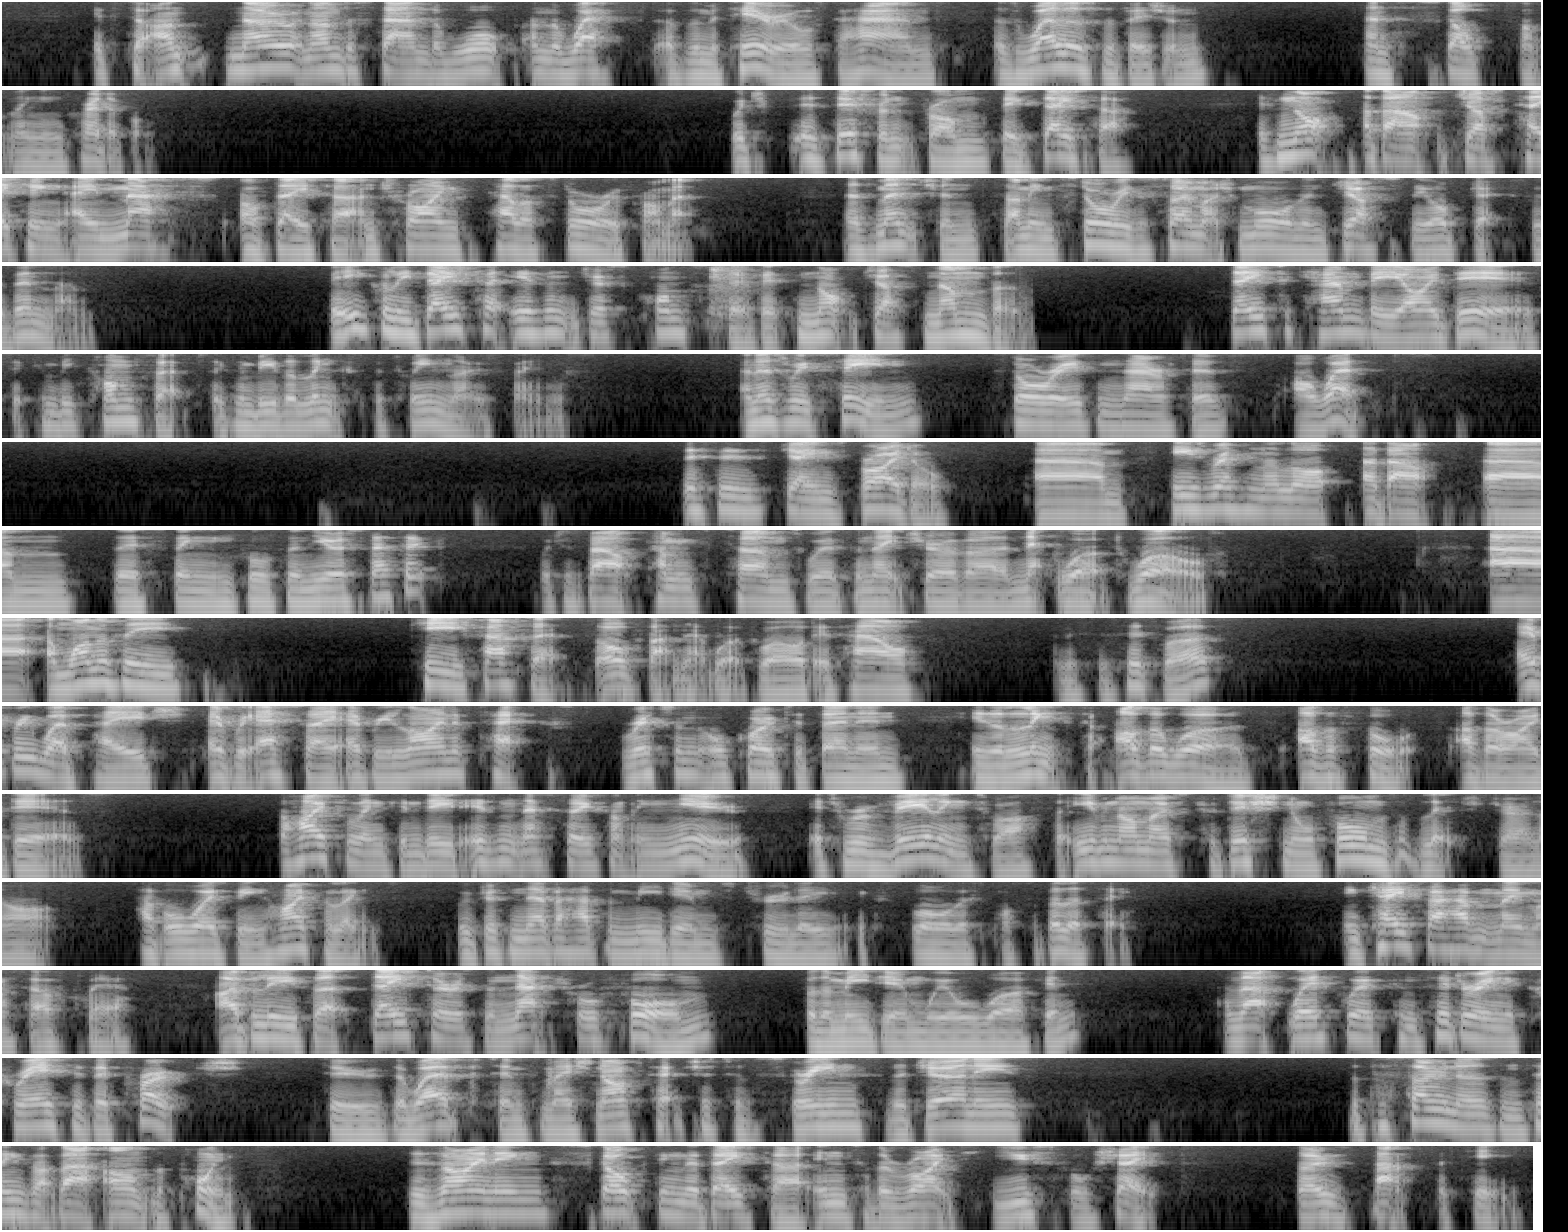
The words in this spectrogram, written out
It's to un- know and understand the warp and the weft of the materials to hand, as well as the vision, and to sculpt something incredible. Which is different from big data. It's not about just taking a mass of data and trying to tell a story from it. As mentioned, I mean, stories are so much more than just the objects within them. But equally, data isn't just quantitative, it's not just numbers. Data can be ideas, it can be concepts, it can be the links between those things. And as we've seen, stories and narratives are webs. This is James Bridle. Um, he's written a lot about um, this thing he calls the new aesthetic, which is about coming to terms with the nature of a networked world. Uh, and one of the key facets of that networked world is how, and this is his words, every web page, every essay, every line of text written or quoted therein is a link to other words, other thoughts, other ideas. The hyperlink indeed isn't necessarily something new. It's revealing to us that even our most traditional forms of literature and art have always been hyperlinked. We've just never had the medium to truly explore this possibility. In case I haven't made myself clear, I believe that data is the natural form for the medium we all work in, and that if we're considering a creative approach to the web, to information architecture, to the screens, to the journeys, the personas and things like that aren't the point. Designing, sculpting the data into the right useful shapes, those, that's the key.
